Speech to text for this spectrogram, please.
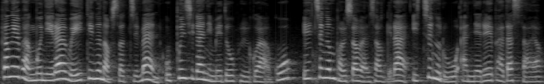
평일 방문이라 웨이팅은 없었지만 오픈 시간임에도 불구하고 1층은 벌써 완석이라 2층으로 안내를 받았어요.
